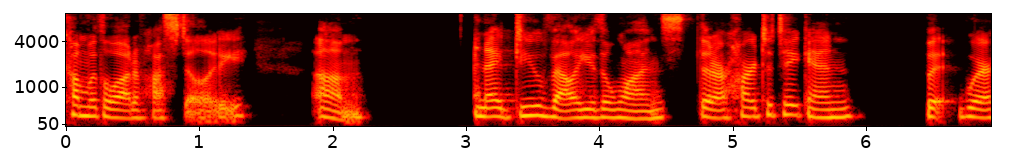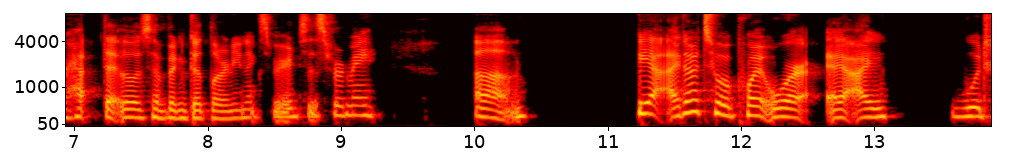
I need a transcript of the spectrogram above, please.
come with a lot of hostility. Um, and I do value the ones that are hard to take in, but where ha- that those have been good learning experiences for me. Um, but yeah, I got to a point where I, I would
